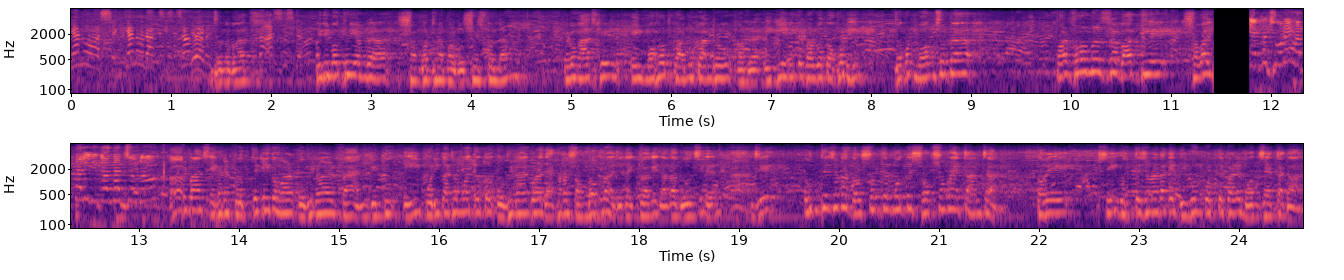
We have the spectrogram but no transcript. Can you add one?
কেন আসছে কেন ডাকছিস? এসব? ধন্যবাদ। আসছিস কেন? ইতিমধ্যেই আমরা সংবর্ধনা পর্ব শেষ করলাম এবং আজকের এই মহৎ কর্মকাণ্ড আমরা এগিয়ে নিতে পারব তখনই যখন মঞ্চটা পারফরমেন্সরা বাদ দিয়ে সবাই এখানে প্রত্যেকেই তোমার অভিনয়ের ফ্যান কিন্তু এই পরিকাঠামোতে তো অভিনয় করে দেখানো সম্ভব নয় যেটা একটু আগে দাদা বলছিলেন যে উত্তেজনা দর্শকদের মধ্যে সবসময় টান টান তবে সেই উত্তেজনাটাকে দ্বিগুণ করতে পারে মঞ্চে একটা গান।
